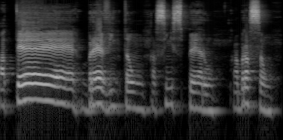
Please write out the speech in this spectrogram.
Até breve, então, assim espero. Abração.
